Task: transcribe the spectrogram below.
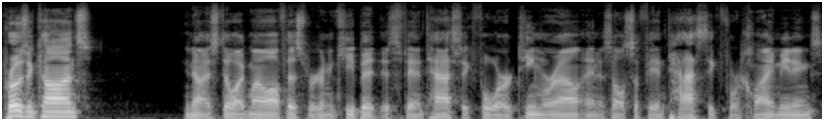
Pros and cons. You know, I still like my office. We're going to keep it. It's fantastic for team morale and it's also fantastic for client meetings.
